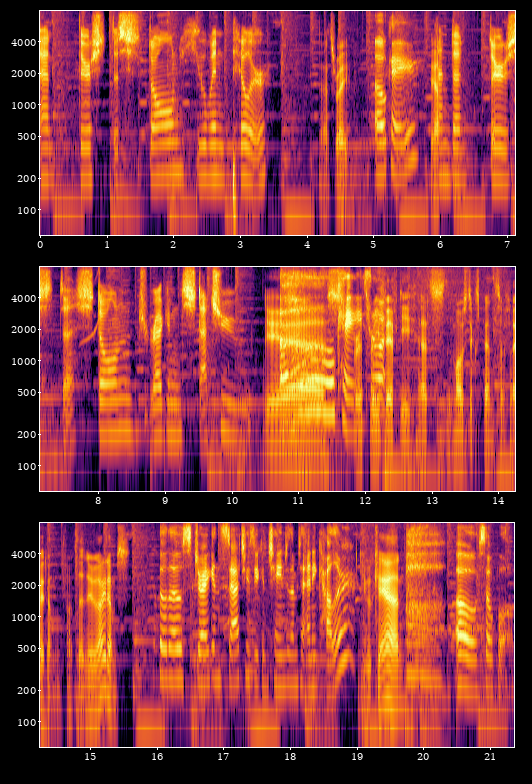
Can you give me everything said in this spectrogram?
And there's the stone human pillar. that's right. Okay. Yep. And then there's the stone dragon statue. Yes. okay, For so I- 350. That's the most expensive item of the new items. So those dragon statues, you can change them to any color. You can. oh, so cool.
